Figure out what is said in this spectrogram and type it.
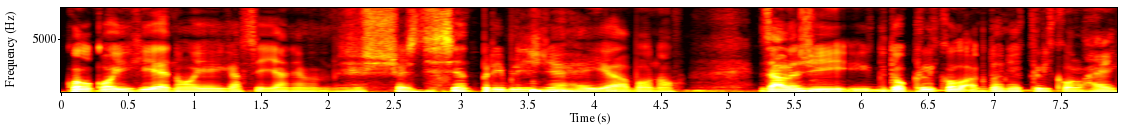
koľko ich je, no je ich asi, ja neviem, 60 približne, hej, alebo no, záleží, kto klikol a kto neklikol, hej.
